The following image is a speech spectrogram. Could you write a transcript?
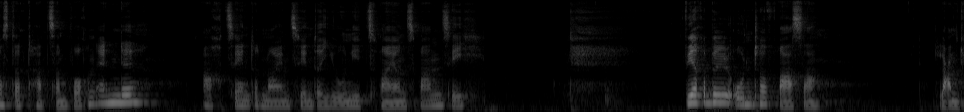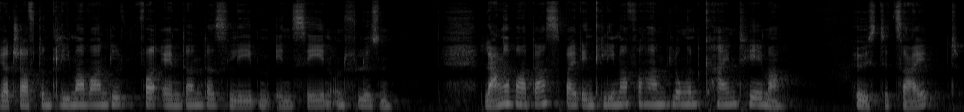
aus der Taz am Wochenende, 18. und 19. Juni 2022. Wirbel unter Wasser. Landwirtschaft und Klimawandel verändern das Leben in Seen und Flüssen. Lange war das bei den Klimaverhandlungen kein Thema. Höchste Zeit,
